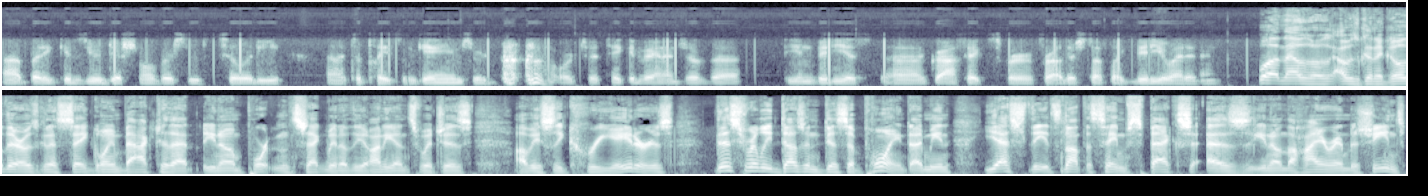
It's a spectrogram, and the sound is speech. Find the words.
uh, but it gives you additional versatility uh, to play some games or or to take advantage of the the NVIDIA uh, graphics for, for other stuff like video editing. Well, and that was, I was going to go there. I was going to say, going back to that, you know, important segment of the audience, which is obviously creators. This really doesn't disappoint. I mean, yes, the, it's not the same specs as you know the higher end machines,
